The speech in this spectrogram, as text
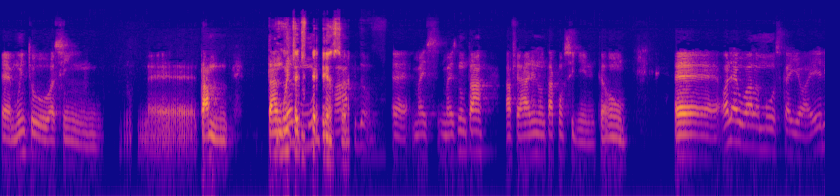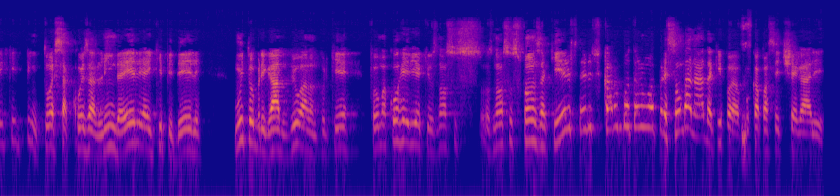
é muito assim, é, tá, tá muita diferença. Muito rápido, é, mas, mas não tá, a Ferrari não está conseguindo. Então é, olha o Alan Mosca aí, ó, ele que pintou essa coisa linda, ele e a equipe dele. Muito obrigado, viu, Alan? Porque foi uma correria aqui. Os nossos, os nossos fãs aqui, eles, eles ficaram botando uma pressão danada aqui para o capacete chegar ali.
